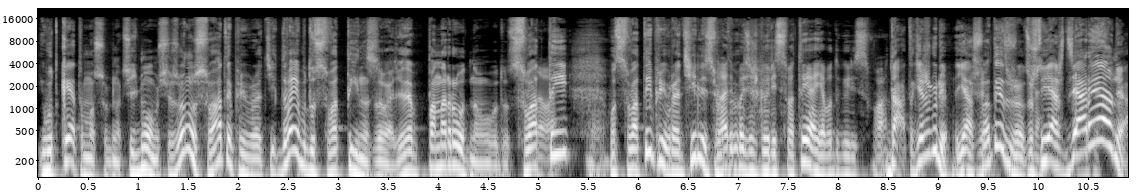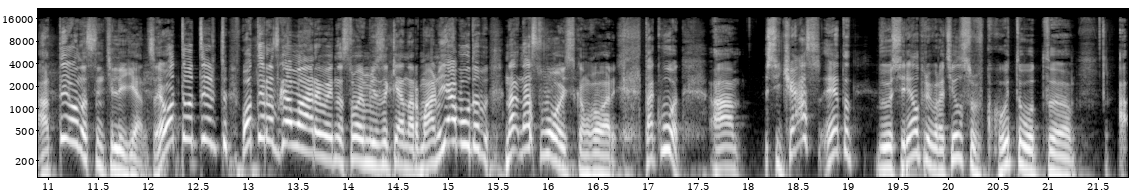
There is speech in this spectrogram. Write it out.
и вот к этому, особенно к седьмому сезону, сваты превратились... Давай я буду сваты называть, это по-народному будут. Сваты, вот сваты превратились... Давай ты будешь говорить сваты, а я буду говорить сваты. Да, так я же говорю, я сваты, потому что я же деревня, а ты у нас интеллигенция. Вот, вот, вот ты разговаривай на своем языке нормально, я буду на, на свойском говорить. Так вот, а, сейчас этот сериал превратился в какую-то вот э, а,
